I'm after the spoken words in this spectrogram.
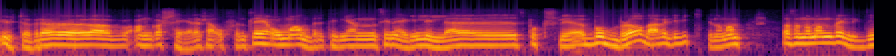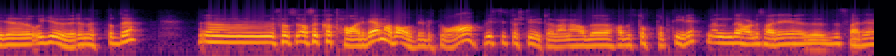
utøvere engasjerer seg offentlig om andre ting enn sin egen lille sportslige boble. Og det er veldig viktig når man, altså når man velger å gjøre nettopp det. Uh, altså Qatar-VM hadde aldri blitt noe av hvis de største utøverne hadde, hadde stått opp tidlig. Men det har dessverre, dessverre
